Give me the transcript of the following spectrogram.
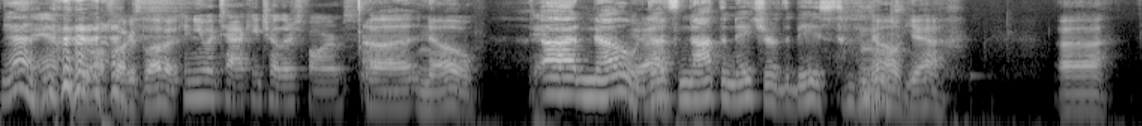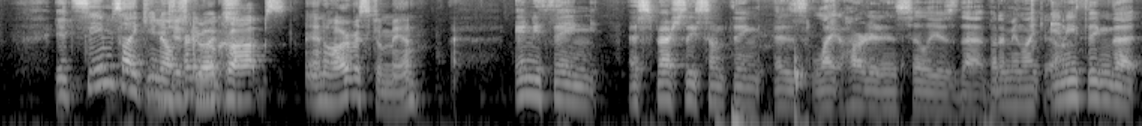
yeah. motherfuckers love it. Can you attack each other's farms? Uh, no, uh, no, Yeah. that's not the nature of the beast. no, yeah. Uh, It seems like you, you, know just grow much crops and harvest them, man. anything, especially something as lighthearted and silly as that. But I mean, like anything that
